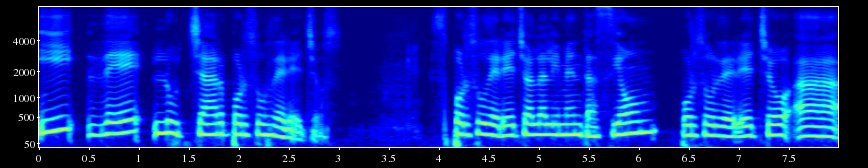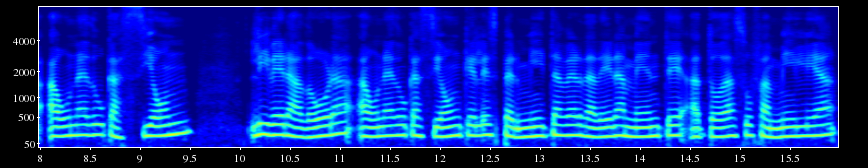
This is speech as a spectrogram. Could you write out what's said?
y de luchar por sus derechos, por su derecho a la alimentación, por su derecho a una educación liberadora a una educación que les permita verdaderamente a toda su familia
